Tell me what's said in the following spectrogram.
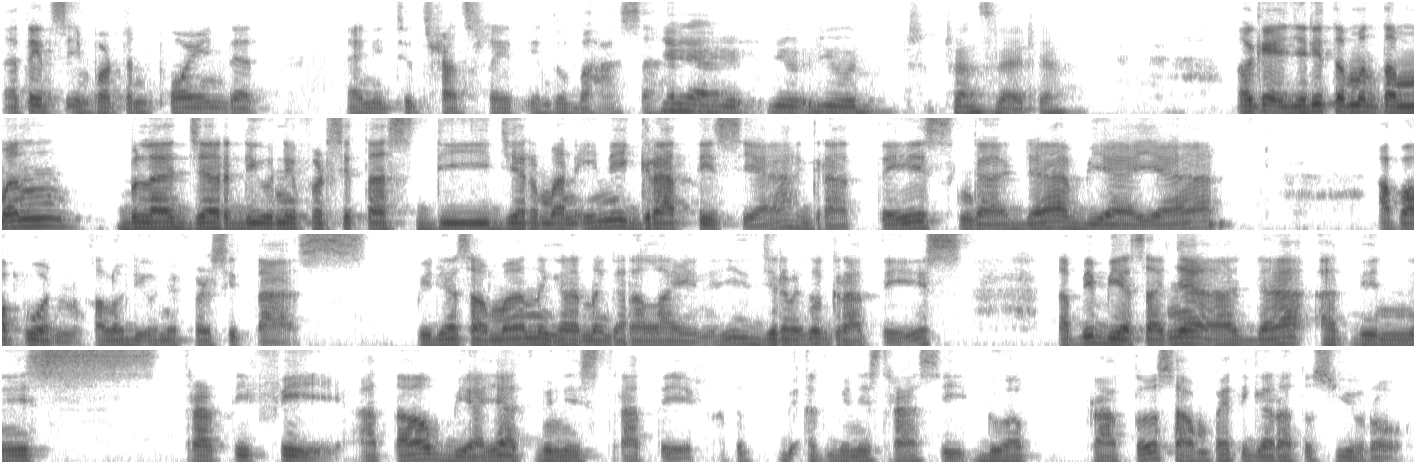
I think it's important point that I need to translate into bahasa. Yeah, yeah. You you, would translate. Yeah. Oke, jadi teman-teman belajar di universitas di Jerman ini gratis ya, gratis, nggak ada biaya apa pun kalau di universitas. Beda sama negara-negara lain. Jadi di Jerman itu gratis, tapi biasanya ada administrative fee atau biaya administratif atau administrasi 200 sampai 300 euro.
